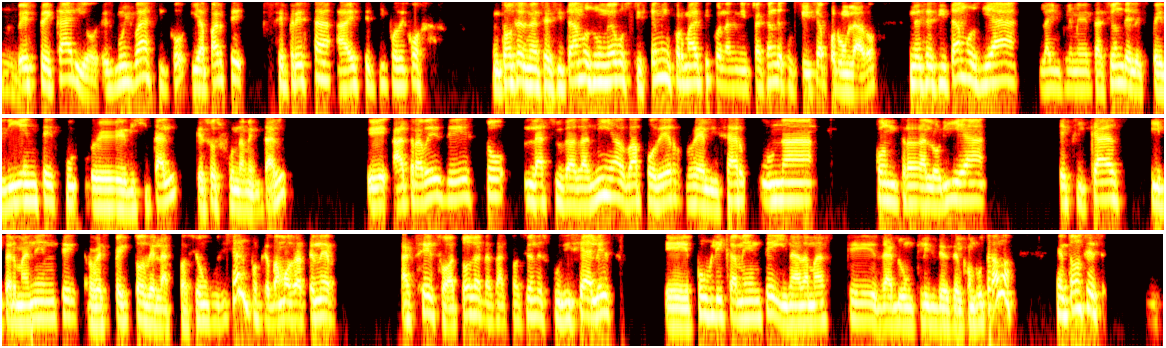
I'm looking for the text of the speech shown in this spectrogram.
mm. es precario, es muy básico y aparte se presta a este tipo de cosas. Entonces necesitamos un nuevo sistema informático en la Administración de Justicia, por un lado. Necesitamos ya la implementación del expediente eh, digital, que eso es fundamental. Eh, a través de esto, la ciudadanía va a poder realizar una contraloría eficaz y permanente respecto de la actuación judicial, porque vamos a tener acceso a todas las actuaciones judiciales eh, públicamente y nada más que darle un clic desde el computador. Entonces,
